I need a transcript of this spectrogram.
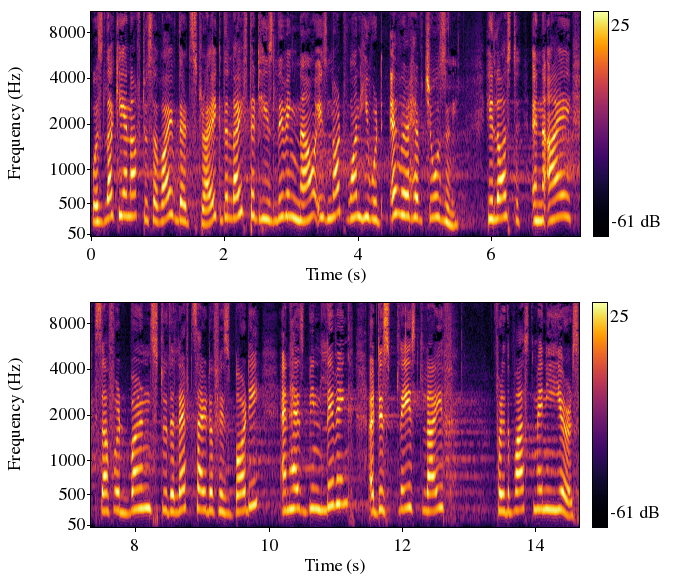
was lucky enough to survive that strike, the life that he's living now is not one he would ever have chosen. He lost an eye, suffered burns to the left side of his body, and has been living a displaced life for the past many years.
